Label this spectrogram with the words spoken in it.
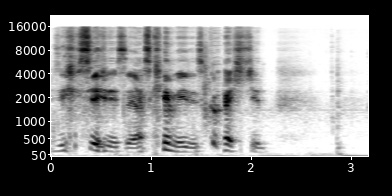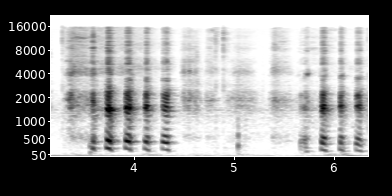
Is he seriously asking me this question?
